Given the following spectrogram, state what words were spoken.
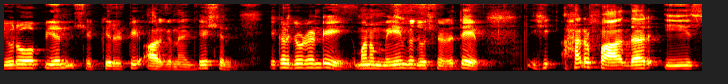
European security organisation. ఇక్కడ చూడండి మనం మెయిన్గా చూసినట్లయితే her father is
